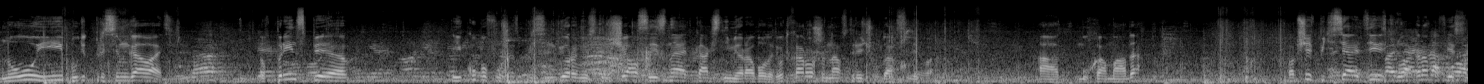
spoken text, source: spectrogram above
Ну и будет прессинговать. В принципе, Якубов уже с прессингерами встречался и знает, как с ними работать. Вот хороший навстречу удар слева от Мухаммада. Вообще в 59 килограммов, если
